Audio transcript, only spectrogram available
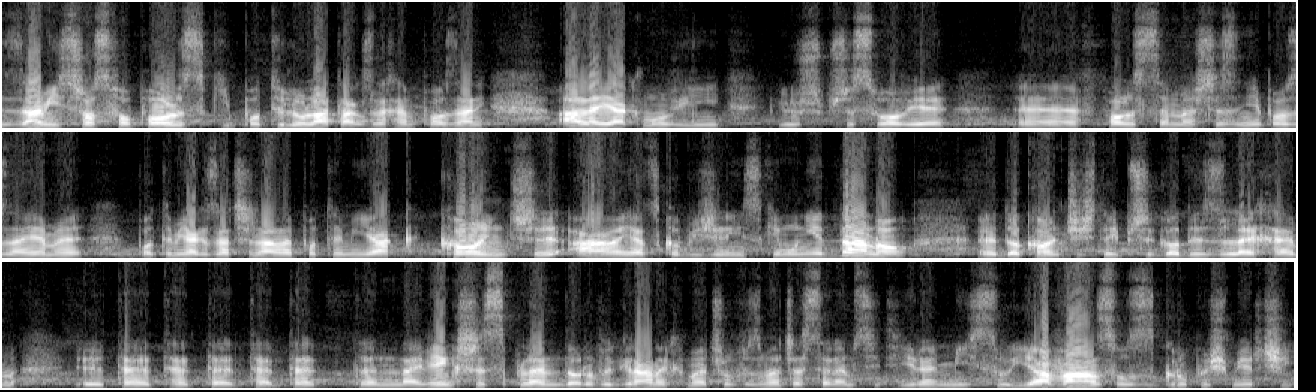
za Mistrzostwo Polski po tylu latach z Lechem Poznań, ale jak mówi już przysłowie, w Polsce mężczyzny nie poznajemy po tym jak zaczyna, ale po tym jak kończy, a Jackowi Zielińskiemu nie dano e, dokończyć tej przygody z Lechem. E, Te, te, te, te, te, ten największy splendor wygranych meczów z Manchesterem City remisu i awansu z grupy śmierci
